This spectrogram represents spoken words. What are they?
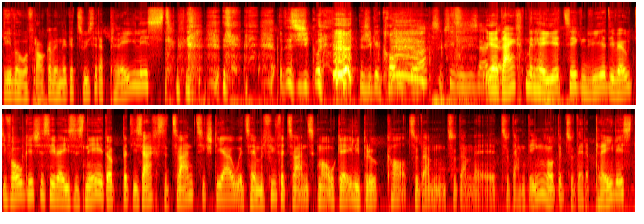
äh, wollen fragen, wenn wir zu unserer Playlist... das ist ein gekonnter Wechsel, muss ich sagen. Ich denke, wir haben jetzt irgendwie, die Welt, die Folge ist es, ich weiss es nicht, etwa die 26. auch, jetzt haben wir 25 Mal geile Brücke gehabt zu dem, zu dem, äh, zu dem Ding, oder? Zu dieser Playlist.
